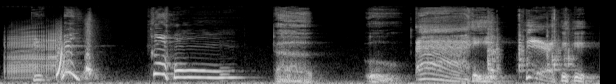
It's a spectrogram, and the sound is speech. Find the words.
Go h e y c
